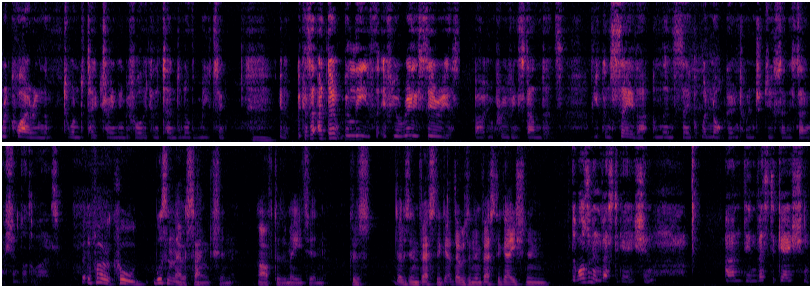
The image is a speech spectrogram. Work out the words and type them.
requiring them to undertake training before they can attend another meeting. Mm. You know, because I, I don't believe that if you're really serious about improving standards, you can say that and then say, but we're not going to introduce any sanctions otherwise. But if I recall, wasn't there a sanction after the meeting? Because there was an investiga- there was an investigation. There was an investigation, and the investigation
